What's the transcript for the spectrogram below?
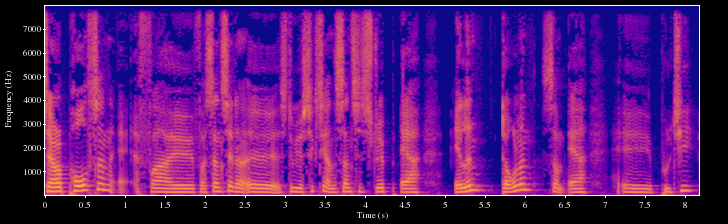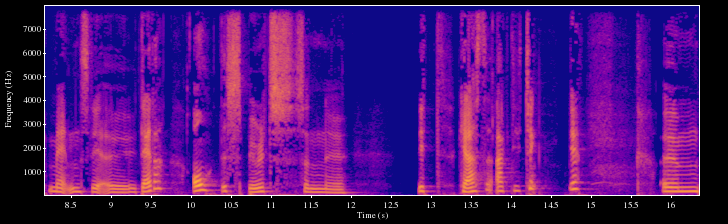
Sarah Paulson fra, uh, fra Sunset, uh, Studio 60 on Sunset Strip er Ellen Dolan, som er øh, politimandens der, øh, datter, og The Spirits, sådan øh, lidt kæresteagtige ting. Ja. Øhm,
